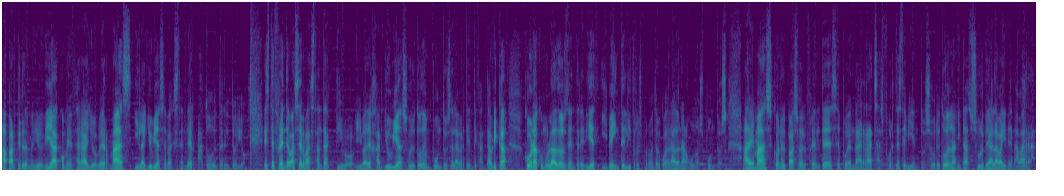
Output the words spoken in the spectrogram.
A partir del mediodía comenzará a llover más y la lluvia se va a extender a todo el territorio. Este frente va a ser bastante activo y va a dejar lluvia sobre todo en puntos de la vertiente cantábrica con acumulados de entre 10 y 20 litros por metro cuadrado en algunos puntos. Además, con el paso del frente se pueden dar rachas fuertes viento, sobre todo en la mitad sur de Álava y de Navarra.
